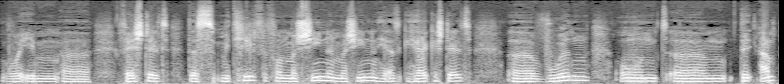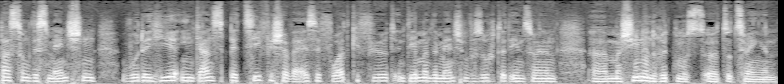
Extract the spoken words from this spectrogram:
wo er eben äh, feststellt, dass mit Hilfe von Maschinen Maschinen her hergestellt äh, wurden und ähm, die Anpassung des Menschen wurde hier in ganz spezifischer Weise fortgeführt, indem man den Menschen versucht hat, in so einen äh, Maschinenrhythmus äh, zu zwängen.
